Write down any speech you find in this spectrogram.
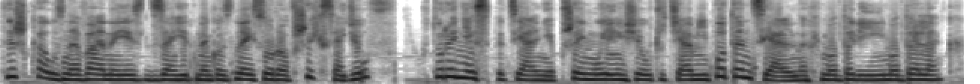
Tyszka uznawany jest za jednego z najsurowszych sędziów, który niespecjalnie przejmuje się uczuciami potencjalnych modeli i modelek.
